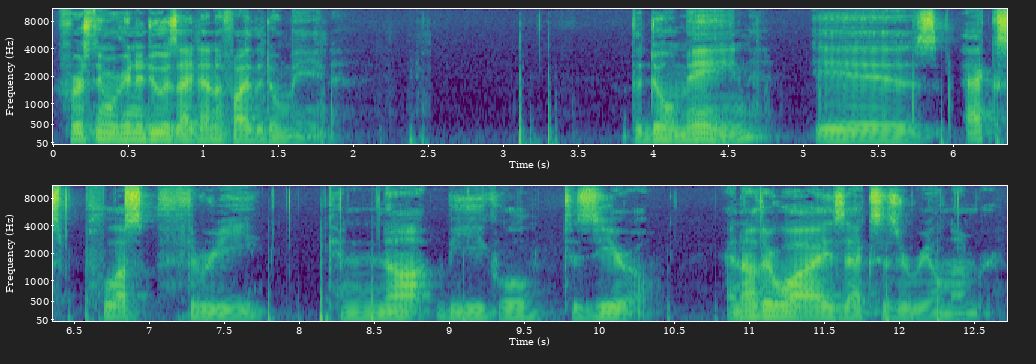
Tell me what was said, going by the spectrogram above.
First thing we're going to do is identify the domain. The domain is x plus 3 cannot be equal to 0, and otherwise x is a real number.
